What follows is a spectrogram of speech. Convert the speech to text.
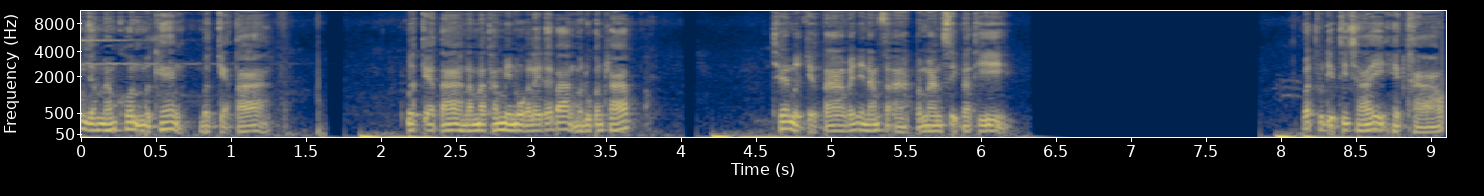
ต้มยำน้ำข้นหมึกแห้งหมึกแกะตาหมึกแกะตานำมาทำเมนูอะไรได้บ้างมาดูกันครับแช่หมึกแกะตาไว้ในน้ำสะอาดประมาณ10นาที วัตถุดิบที่ใช้เห็ดขาว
